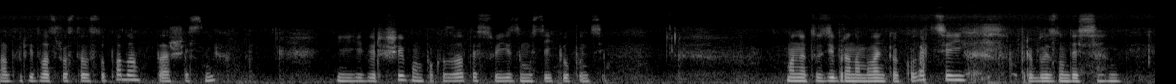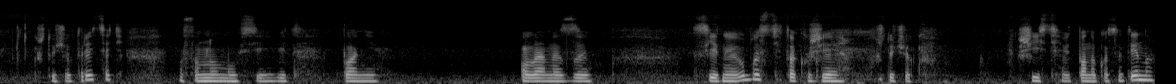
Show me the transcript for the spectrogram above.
На дворі 26 листопада, перший сніг. І вирішив вам показати свої зимостійкі опунці. У мене тут зібрана маленька колекція їх, приблизно десь штучок 30. В основному всі від пані Олени з Східної області. Також є штучок 6 від пана Костянтина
